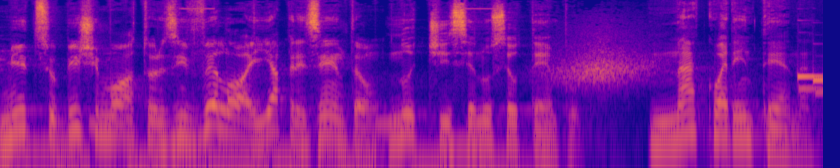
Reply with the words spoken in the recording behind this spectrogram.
Mitsubishi Motors e Veloy apresentam Notícia no seu tempo. Na quarentena.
